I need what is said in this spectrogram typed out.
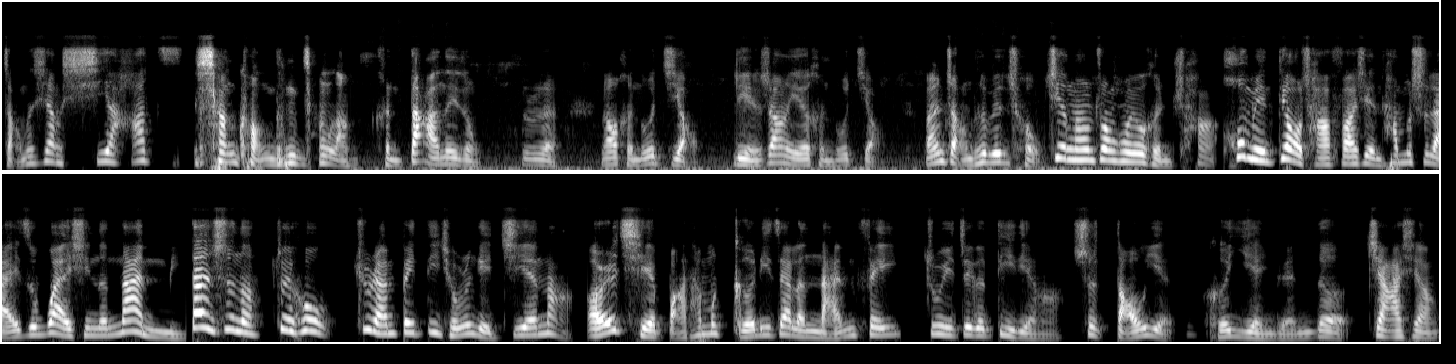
长得像瞎子，像广东蟑螂，很大那种，是不是？然后很多角，脸上也有很多角。反正长得特别丑，健康状况又很差。后面调查发现他们是来自外星的难民，但是呢，最后居然被地球人给接纳，而且把他们隔离在了南非。注意这个地点啊，是导演和演员的家乡。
